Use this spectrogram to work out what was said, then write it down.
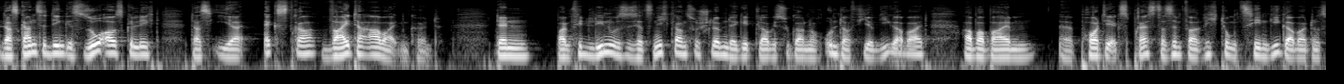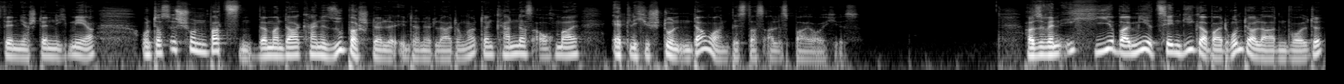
Das ganze Ding ist so ausgelegt, dass ihr extra weiter arbeiten könnt. Denn beim Fidelino ist es jetzt nicht ganz so schlimm, der geht glaube ich sogar noch unter 4 GB, aber beim äh, Porti Express, da sind wir Richtung 10 GB und es werden ja ständig mehr. Und das ist schon ein Batzen. Wenn man da keine superschnelle Internetleitung hat, dann kann das auch mal etliche Stunden dauern, bis das alles bei euch ist. Also wenn ich hier bei mir 10 GB runterladen wollte,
